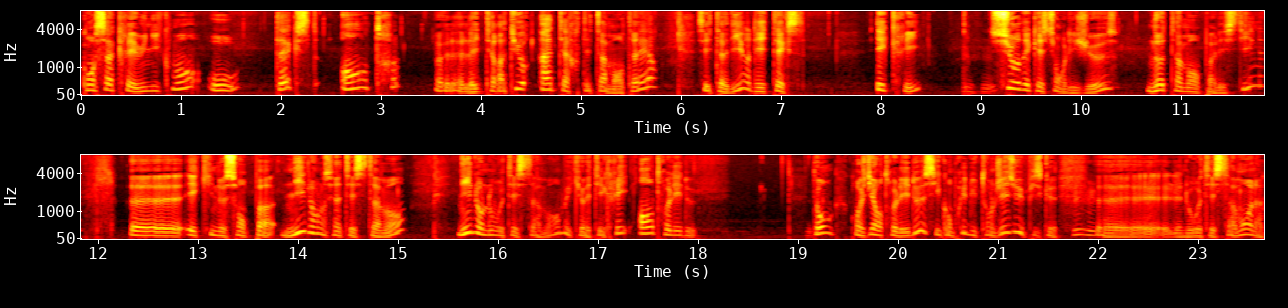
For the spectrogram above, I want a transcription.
consacrés uniquement au texte entre euh, la littérature intertétamentaire, c'est-à-dire des textes écrits mhm. sur des questions religieuses, notamment en Palestine, euh, et qui ne sont pas ni dans l'Ancien Testament, ni dans le Nouveau Testament, mais qui ont été écrits entre les deux. Donc, quand je dis entre les deux, c'est y compris du temps de Jésus, puisque mhm. euh, le Nouveau Testament n'a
